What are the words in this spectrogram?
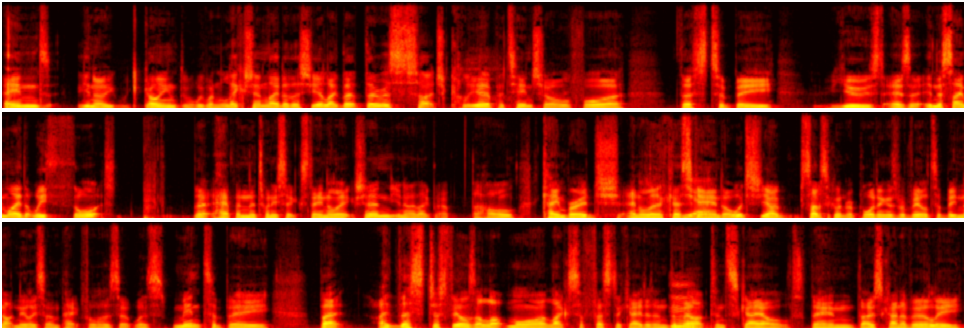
and you know, going we want an election later this year, like that, there is such clear potential for this to be used as a, in the same way that we thought that happened in the 2016 election. You know, like the, the whole Cambridge Analytica Yeah. scandal, which you know subsequent reporting has revealed to be not nearly so impactful as it was meant to be, but. I, this just feels a lot more like sophisticated and mm. developed and scaled than those kind of early,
